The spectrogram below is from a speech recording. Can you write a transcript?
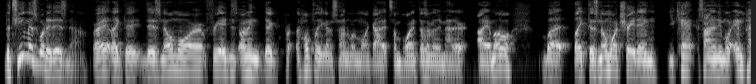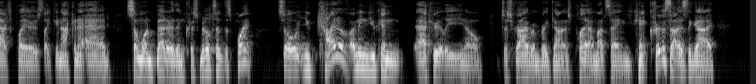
the team is what it is now, right? Like there, there's no more free agents. I mean, they're hopefully going to sign one more guy at some point. Doesn't really matter. IMO, but like there's no more trading. You can't sign any more impact players. Like you're not going to add someone better than Khris Middleton at this point. So you kind of, I mean, you can accurately, you know, describe and break down his play. I'm not saying you can't criticize the guy,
